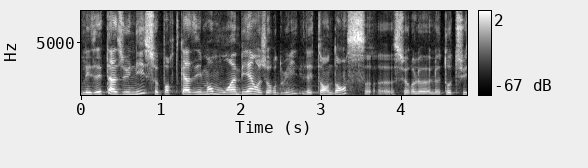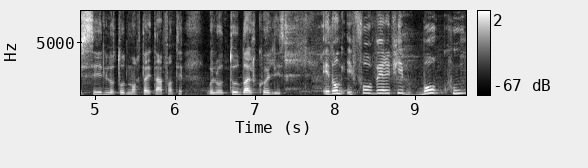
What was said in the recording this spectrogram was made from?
les États-Unis se portent quasiment moins bien aujourd'hui, les tendances euh, sur le, taux de suicide, le taux de mortalité infantile ou le taux d'alcoolisme. Et donc, il faut vérifier beaucoup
